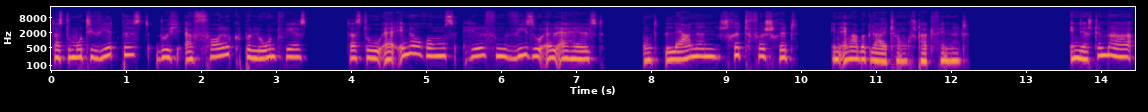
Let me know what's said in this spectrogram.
dass du motiviert bist, durch Erfolg belohnt wirst, dass du Erinnerungshilfen visuell erhältst und Lernen Schritt für Schritt in enger Begleitung stattfindet. In der Stimme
